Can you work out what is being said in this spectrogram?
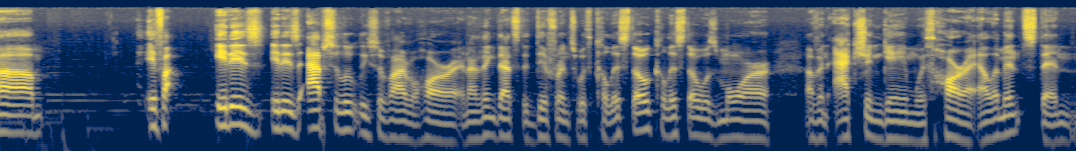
um, if I it is it is absolutely survival horror and i think that's the difference with callisto callisto was more of an action game with horror elements than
